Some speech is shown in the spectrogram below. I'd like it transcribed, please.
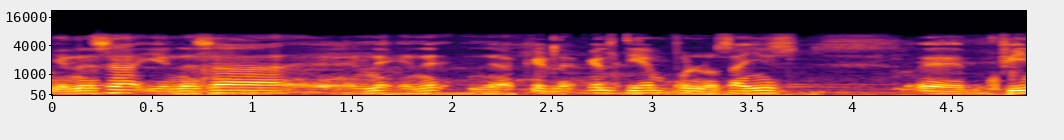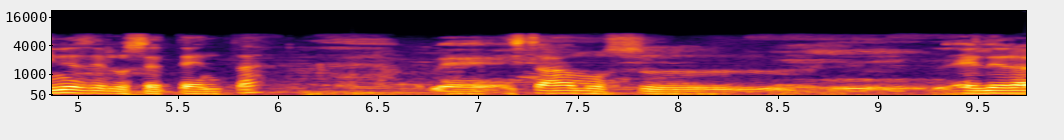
Y en esa, y en esa, en, aquel, tiempo, en los años eh, fines de los 70, eh, estábamos, eh, él, era,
